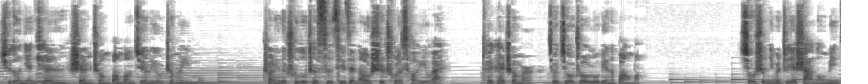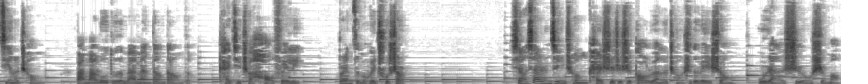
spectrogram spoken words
许多年前，山城棒棒军里有这么一幕：城里的出租车司机在闹市出了小意外，推开车门就揪住了路边的棒棒。就是你们这些傻农民进了城。把马路堵得满满当当的，开起车好费力，不然怎么会出事儿？乡下人进城开始只是搞乱了城市的卫生，污染了市容市貌，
